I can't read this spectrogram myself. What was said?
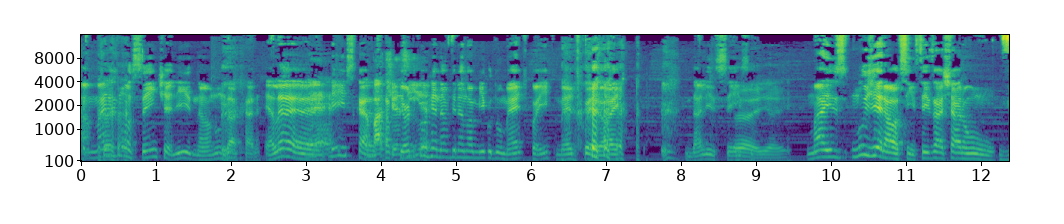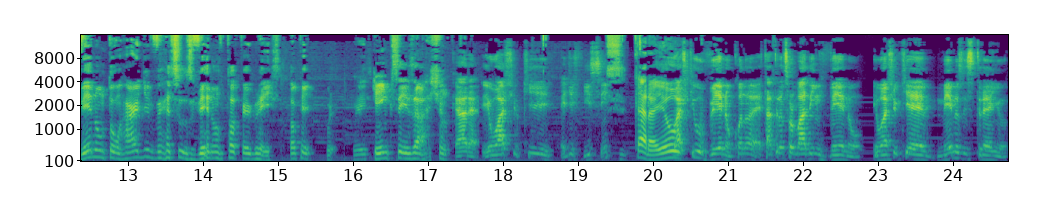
A mais inocente ali. Não, não dá, cara. Ela é. É, que isso, cara? Tá pior do que o. Renan virando amigo do médico aí. Médico herói. Dá licença. Ai, ai. Mas, no geral, assim, vocês acharam Venom Tom Hardy versus Venom Topper Grace? Topper Grace? Quem que vocês acham? Cara, eu acho que é difícil, hein? Cara, Eu eu. acho que o Venom, quando é- tá transformado em Venom, eu acho que é menos estranho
